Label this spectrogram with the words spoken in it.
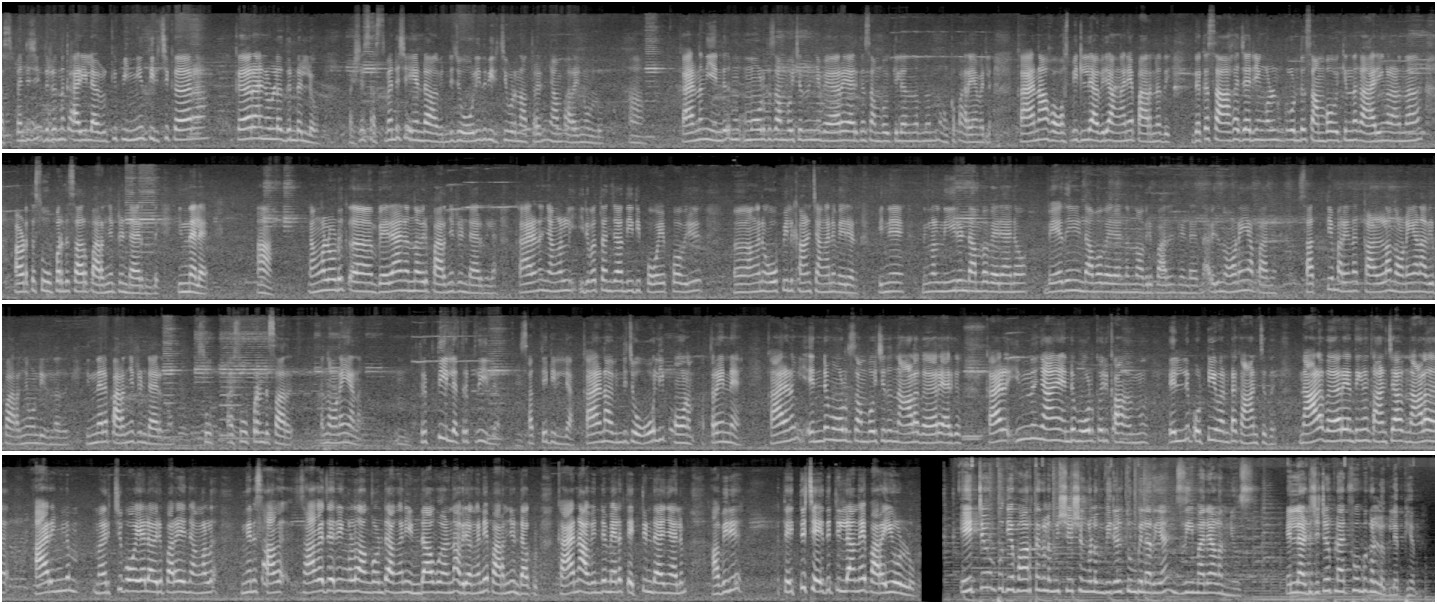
Suspend ചെയ്തിട്ടൊന്നും കാര്യമില്ല. അവർക്ക് പിന്നെയും തിരിച്ച് കയറാ കയറാനുള്ള ഇതുണ്ടല്ലോ. പക്ഷേ സസ്പെൻഡ് ചെയ്യേണ്ട. അവന്റെ ജോലിയിൽ നിന്ന് പിരിച്ചു വിടണം. അത്രേ ഞാൻ പറയുന്നുള്ളൂ. ആ. കാരണം നീ എന്റെ മോൾക്ക് സംഭവിച്ചത് ഇനി വേറെ ആർക്കും സംഭവിക്കില്ല എന്നൊന്നും നമുക്ക് പറയാൻ പറ്റില്ല. കാരണം ആ ഹോസ്പിറ്റലിൽ അവർ അങ്ങനെ പറഞ്ഞത്. ഇതൊക്കെ സാഹചര്യങ്ങൾ കൊണ്ട് സംഭവിക്കുന്ന കാര്യങ്ങളാണെന്ന് അവിടുത്തെ സൂപ്രണ്ട് സാർ പറഞ്ഞിട്ടുണ്ടായിരുന്നത് ഇന്നലെ. ആ. ഞങ്ങളോട് വരാനൊന്നും അവർ പറഞ്ഞിട്ടുണ്ടായിരുന്നില്ല. കാരണം ഞങ്ങൾ ഇരുപത്തഞ്ചാം തീയതി പോയപ്പോൾ അവർ അങ്ങനെ ഒ പിയിൽ കാണിച്ച് അങ്ങനെ വരികയാണ്. പിന്നെ നിങ്ങൾ നീരുണ്ടാകുമ്പോൾ വരാനോ വേദന ഉണ്ടാകുമ്പോൾ വരാനൊന്നും അവർ പറഞ്ഞിട്ടുണ്ടായിരുന്നു അവർ നുണയാ പറഞ്ഞു സത്യം പറയുന്ന കള്ള നുണയാണ് അവർ പറഞ്ഞുകൊണ്ടിരുന്നത്. ഇന്നലെ പറഞ്ഞിട്ടുണ്ടായിരുന്നു. Superintendent sir. നുണയാണ്. തൃപ്തിയില്ല തൃപ്തിയില്ല. സത്യമില്ല കാരണം അവന്റെ ജോലി പോകണം അത്ര തന്നെ. കാരണം എന്റെ മോൾക്ക് സംഭവിച്ചത് നാളെ വേറെ ആയിരിക്കും. കാരണം ഇന്ന് ഞാൻ എന്റെ മോൾക്കൊരു എല്ല് പൊട്ടി പറഞ്ഞിട്ടാണ് കാണിച്ചത്. നാളെ വേറെ എന്തെങ്കിലും കാണിച്ചാൽ നാളെ ആരെങ്കിലും മരിച്ചു പോയാൽ അവർ പറയും ഞങ്ങൾ ഇങ്ങനെ സാഹ സാഹചര്യങ്ങളും അങ്ങോട്ട് അങ്ങനെ ഉണ്ടാവുകയാണെന്ന് അവരങ്ങനെ പറഞ്ഞുണ്ടാക്കുള്ളൂ കാരണം അവന്റെ മേലെ തെറ്റുണ്ടായാലും അവർ തെറ്റ് ചെയ്തിട്ടില്ല എന്നേ പറയുള്ളൂ. ഏറ്റവും പുതിയ വാർത്തകളും വിശേഷങ്ങളും വിരൽ തുമ്പിലറിയാൻ സി മലയാളം ന്യൂസ്. എല്ലാ ഡിജിറ്റൽ പ്ലാറ്റ്ഫോമുകളിലും ലഭ്യം.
